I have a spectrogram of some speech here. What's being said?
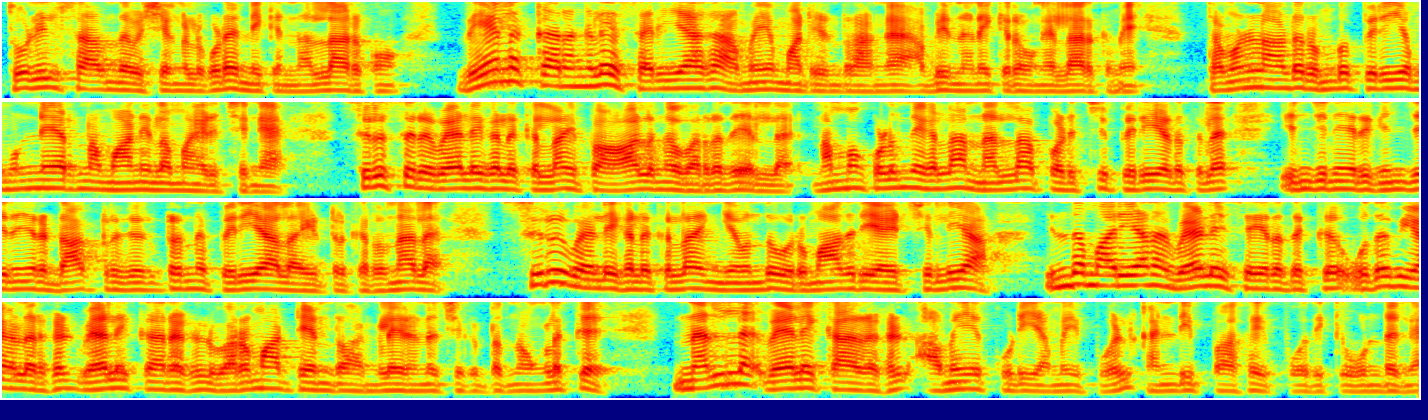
தொழில் சார்ந்த விஷயங்கள் கூட இன்றைக்கி நல்லாயிருக்கும். வேலைக்காரங்களே சரியாக அமைய மாட்டேன்றாங்க அப்படின்னு நினைக்கிறவங்க எல்லாருக்குமே. தமிழ்நாடு ரொம்ப பெரிய முன்னேறின மாநிலம் ஆயிடுச்சுங்க சிறு சிறு வேலைகளுக்கெல்லாம் இப்போ ஆளுங்க வர்றதே இல்லை. நம்ம குழந்தைகள்லாம் நல்லா படித்து பெரிய இடத்துல இன்ஜினியருக்கு இன்ஜினியர் டாக்டருக்கிட்டன்னு பெரிய ஆள் ஆகிட்டு இருக்கிறதுனால சிறு வேலைகளுக்கெல்லாம் இங்கே வந்து ஒரு மாதிரி ஆயிடுச்சு இல்லையா? இந்த மாதிரியான வேலை செய்கிறதுக்கு உதவியாளர்கள் வேலைக்காரர்கள் வரமாட்டேன்றாங்களே நினச்சிக்கிட்டு இருந்தவங்களுக்கு நல்ல வேலைக்காரர்கள் அமையக்கூடிய அமைப்புகள் கண்டிப்பாக இப்போதைக்கு உண்டுங்க.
